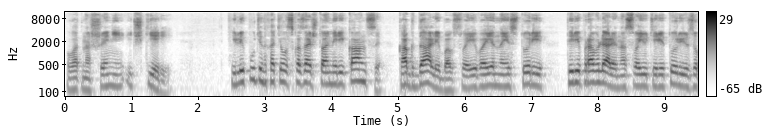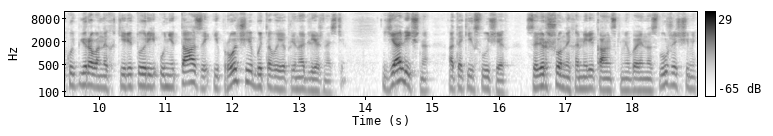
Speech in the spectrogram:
в отношении Ичкерии. Или Путин хотел сказать, что американцы когда-либо в своей военной истории переправляли на свою территорию из оккупированных территорий унитазы и прочие бытовые принадлежности. Я лично о таких случаях, совершенных американскими военнослужащими,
